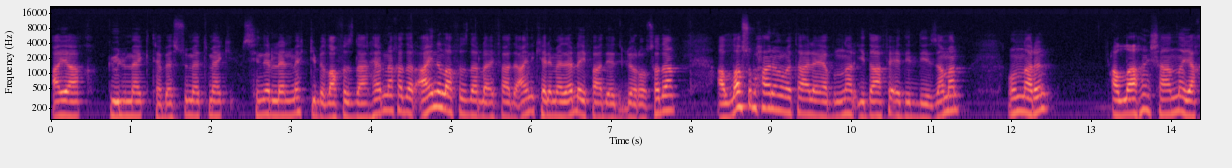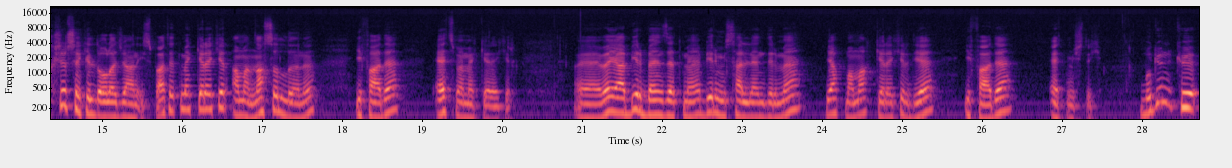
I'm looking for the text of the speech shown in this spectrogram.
ayak, gülmek, tebessüm etmek, sinirlenmek gibi lafızlar her ne kadar aynı lafızlarla ifade, aynı kelimelerle ifade ediliyor olsa da Allah Subhanahu ve Teala'ya bunlar idafe edildiği zaman onların Allah'ın şanına yakışır şekilde olacağını ispat etmek gerekir ama nasıllığını ifade etmemek gerekir. Ee, veya bir benzetme, bir misallendirme yapmamak gerekir diye ifade etmiştik. Bugünkü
